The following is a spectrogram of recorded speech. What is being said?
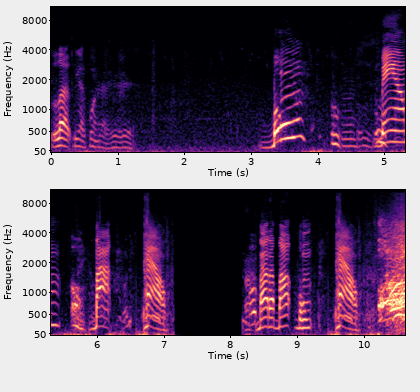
Look. You got a point. Here it is. Boom. Bam. Oh. Bop. Pow. Oh. Bada bop boom. Pow. Oh!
